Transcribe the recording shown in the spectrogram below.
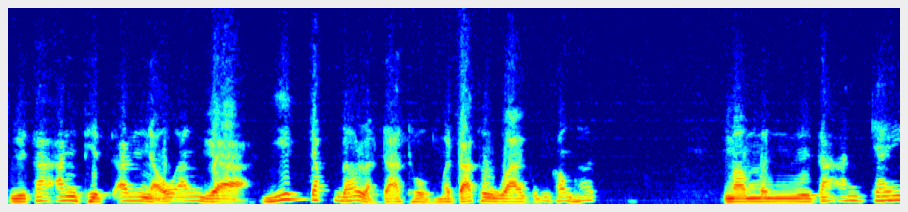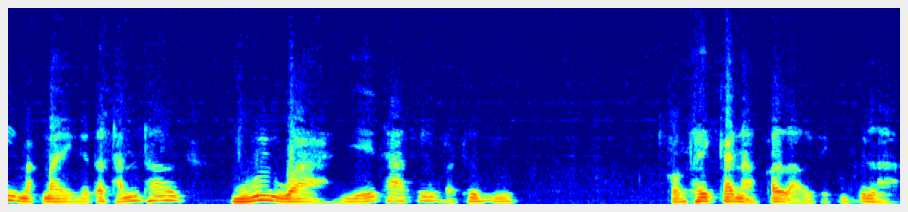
Người ta ăn thịt, ăn nhậu, ăn gà, giết chóc đó là trả thù. Mà trả thù hoài cũng không hết. Mà mình, người ta ăn chay, mặt mày người ta thảnh thơ vui hòa, dễ tha thứ và thương yêu con thấy cái nào có lợi thì con cứ làm.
